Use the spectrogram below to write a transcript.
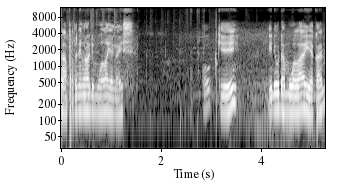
nah pertandingan udah dimulai ya guys oke ini udah mulai ya kan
